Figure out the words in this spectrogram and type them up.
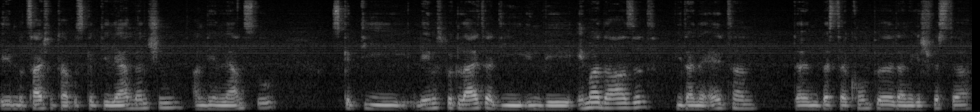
eben bezeichnet habe. Es gibt die Lernmenschen, an denen lernst du. Es gibt die Lebensbegleiter, die irgendwie immer da sind, wie deine Eltern, dein bester Kumpel, deine Geschwister.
